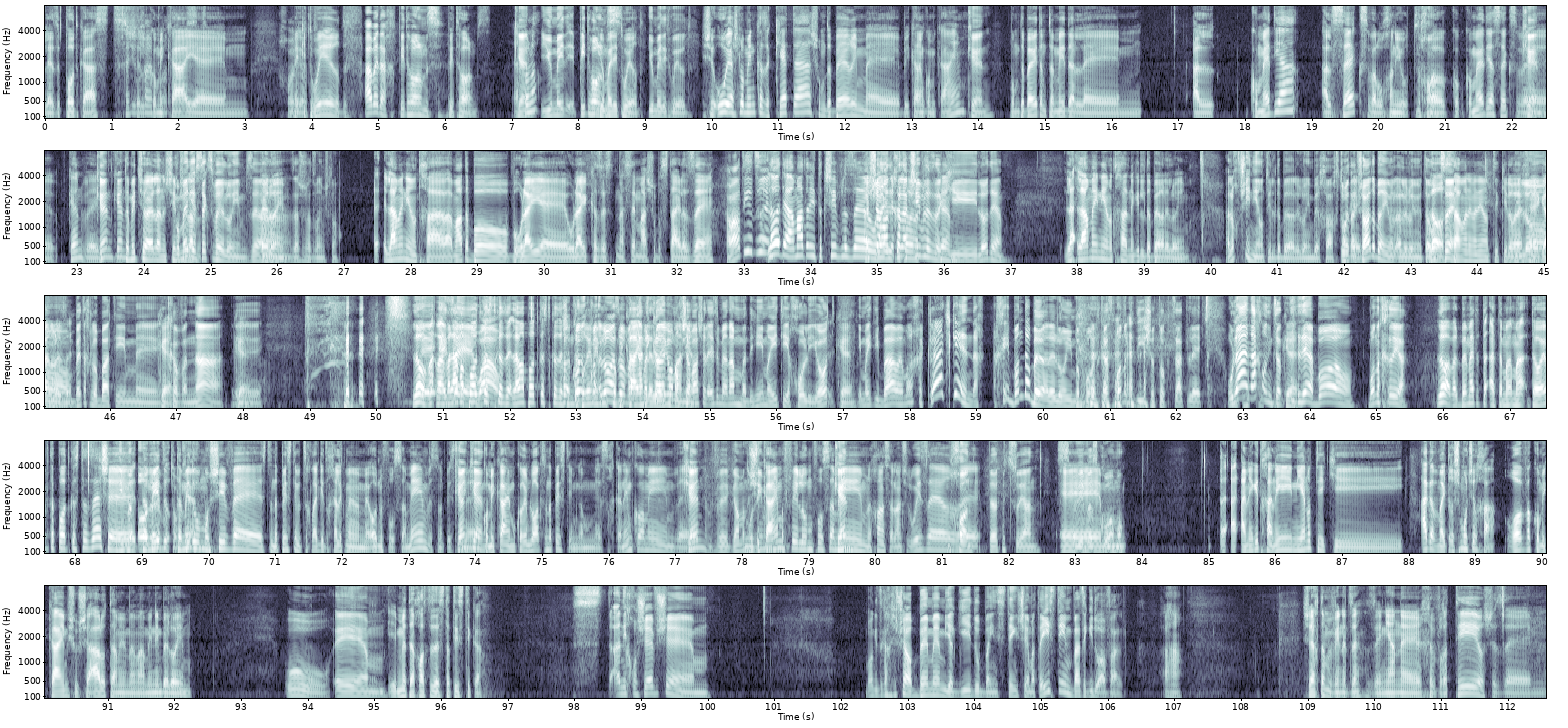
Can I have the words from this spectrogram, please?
לאיזה פודקאסט של קומיקאי יכול Make להיות. It Weird, אה, בטח, פיט הולמס. פיט הולמס. איך כן, קוראים לו? You made it, פיט You הולמס. made it weird. You made it weird. שהוא, יש לו מין כזה קטע שהוא מדבר עם, אה, בעיקר עם קומיקאים, כן. והוא מדבר איתם תמיד על, אה, על קומדיה, על סקס ועל רוחניות. נכון. או ק- קומדיה, סקס ו... כן. כן, ו... כן, כן. הוא תמיד שואל אנשים קומדיה, שלב- סקס ואלוהים, זה ה- ואלוהים. זה השלושה דברים שלו. אה, למה עניין אותך? אמרת בוא, אולי, אה, אולי כזה נעשה משהו בסטייל הזה. אמרתי את זה? לא יודע, אמרת לי, תקשיב לזה. אפשר אמרתי לך להקשיב לזה, כן. כי לא יודע. למה עניין אותך, נגיד, לדבר על אלוהים? אני לא חושב שעניין אותי לדבר על אלוהים בהכרח. זאת אומרת, אוקיי. אפשר לדבר על אלוהים אם אתה לא, רוצה. סתם אני מעניין אותי, כאילו, איך לא- הגענו לזה. בטח לא באתי עם אה, כן. כוונה. כן. לא, אה, אבל למה פודקאסט. כזה, למה פודקאסט כזה שמדברים עם לא, עזוב, קומיקאים על אני אלוהים כרגע הוא מעניין? במחשבה של איזה בן אדם מדהים הייתי יכול להיות. כן. אם הייתי בא ואומר לך, קלצ'קין, אח- אחי, בוא נדבר על אלוהים בפודקאסט, בוא נקדיש אותו קצת ל... אולי אנחנו נמצא, כן. אתה יודע, בוא נכריע. לא, אבל באמת, אתה, אתה, אתה אוהב את הפודקאסט הזה, שתמיד כן. הוא מושיב אה, סטנדאפיסטים, וצריך להגיד, חלק מהם הם מאוד מפורסמים, וסטנדאפיסטים, כן, אה, כן. קומיקאים מוכרים, לא רק סטנדאפיסטים, גם אה, שחקנים קומיים, ו... כן, וגם אנשים... מוזיקאים אפילו מפורסמים, נכון, הסולן של וויזר. נכון, אה, פרק מצוין. ריברס קוומו. אה, אני אגיד לך, אני עניין אותי כי... אגב, מההתרשמות שלך, רוב הקומיקאים שהוא שאל אותם אם הם מאמינים באלוהים, או, אמ, אם אתה יכול לעשות איזה סטטיסטיקה. ס- אני חושב ש... בוא נגיד את זה ככה, אני חושב שהרבה מהם יגידו באינסטינקט שהם אתאיסטים, ואז יגידו אבל. אהה. שאיך אתה מבין את זה? זה עניין אה, חברתי, או שזה... אה,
